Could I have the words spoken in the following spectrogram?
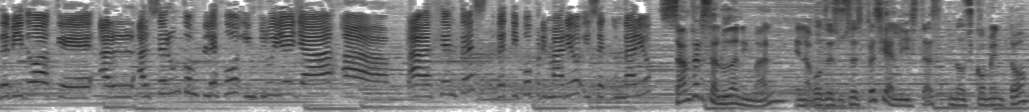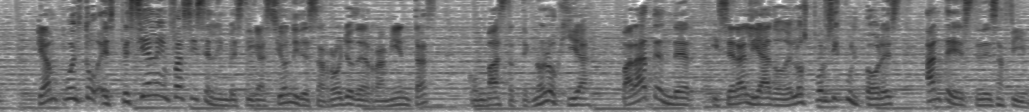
debido a que al, ser un complejo incluye ya a, agentes de tipo primario y secundario. Sanfer Salud Animal, en la voz de sus especialistas, nos comentó que han puesto especial énfasis en la investigación y desarrollo de herramientas con vasta tecnología para atender y ser aliado de los porcicultores ante este desafío.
